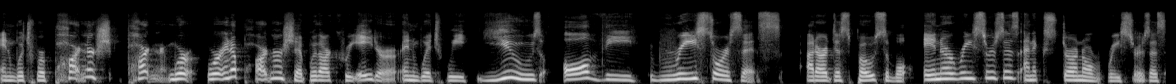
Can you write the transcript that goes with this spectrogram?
in which we're partner, partner, we're, we're in a partnership with our creator in which we use all the resources at our disposable inner resources and external resources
